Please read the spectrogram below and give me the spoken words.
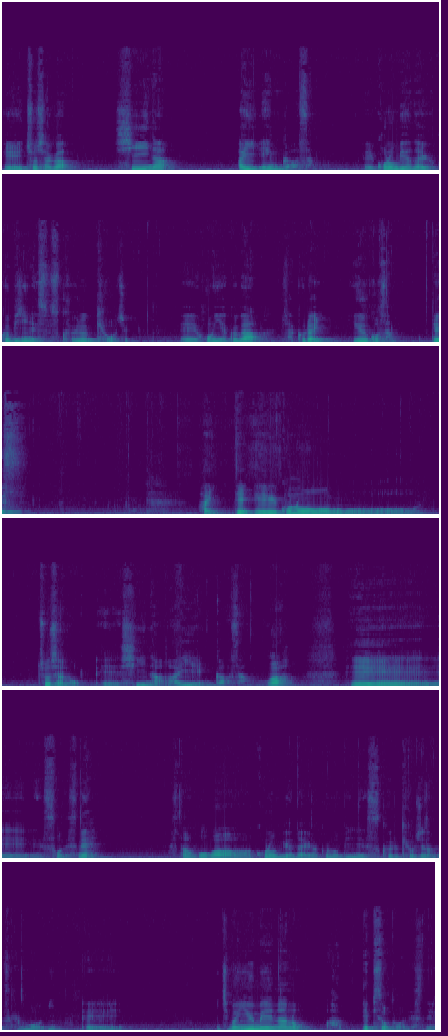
えー、著者がシーナ・アイエンガーさん。コロンビア大学ビジネススクール教授。翻訳が櫻井優子さんです。はい、でこの著者のシーナ・アイエンガーさんは、えー、そうですね。スタンフォーコロンビア大学のビジネススクール教授なんですけども、えー、一番有名なのエピソードはですね、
